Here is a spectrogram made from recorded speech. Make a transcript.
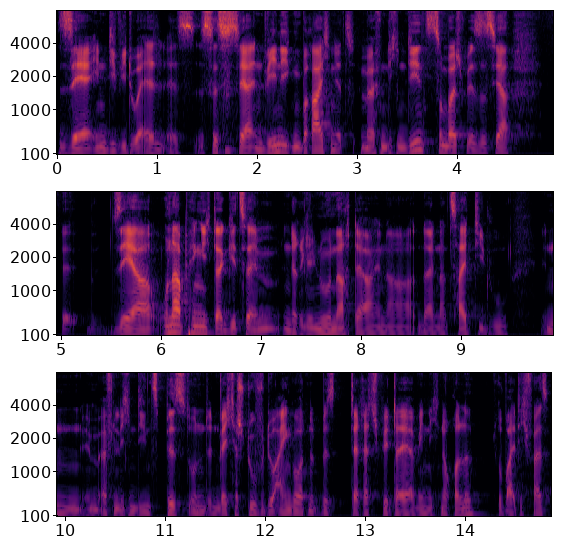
sehr individuell ist. Es ist ja in wenigen Bereichen, jetzt im öffentlichen Dienst zum Beispiel, ist es ja äh, sehr unabhängig. Da geht es ja in der Regel nur nach deiner, deiner Zeit, die du in, im öffentlichen Dienst bist und in welcher Stufe du eingeordnet bist. Der Rest spielt da ja wenig eine Rolle, soweit ich weiß.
